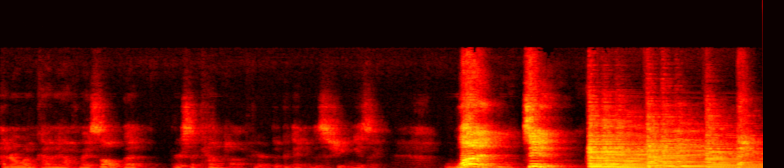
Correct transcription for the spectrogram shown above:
I don't know what I'm counting off myself, but there's a count off here at the beginning of this sheet music. One, two. Back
